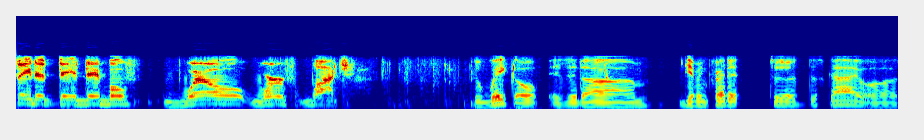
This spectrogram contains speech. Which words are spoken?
say that they they're both well worth watching. The Waco is it um giving credit to this guy or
